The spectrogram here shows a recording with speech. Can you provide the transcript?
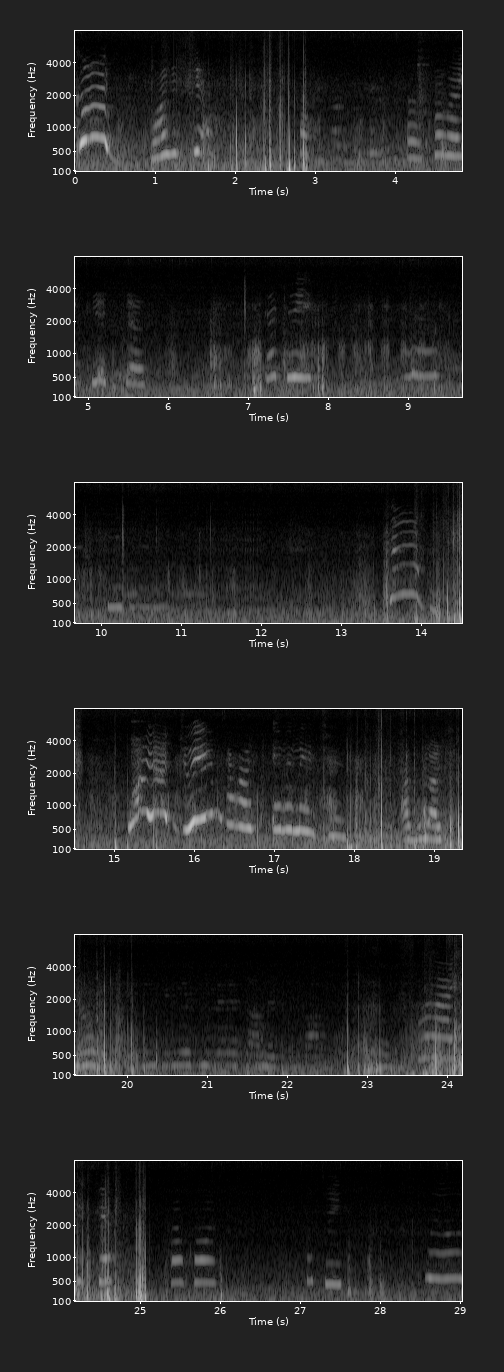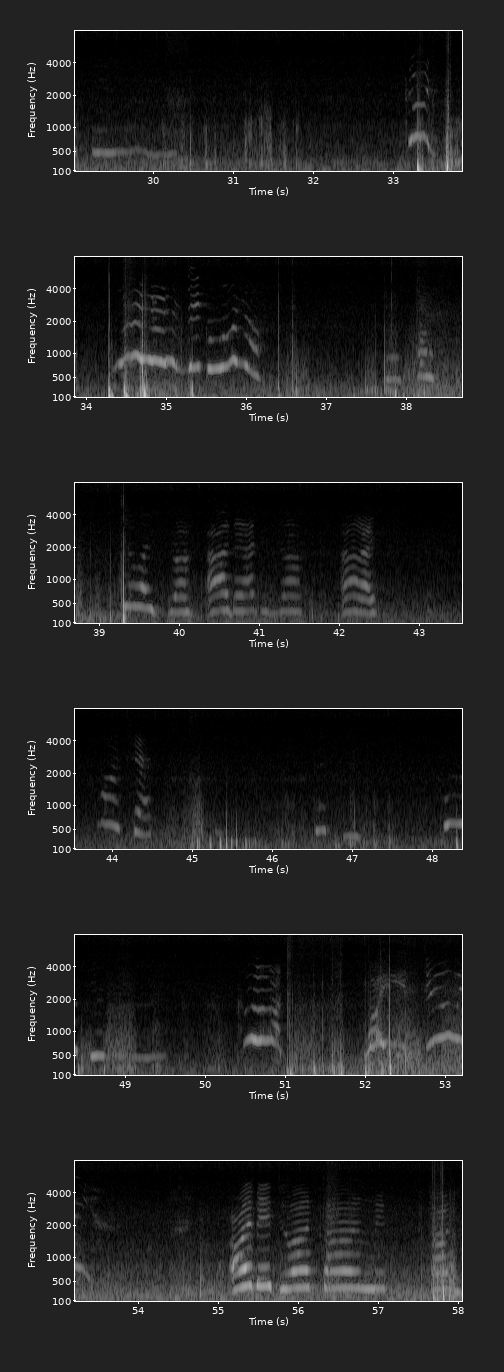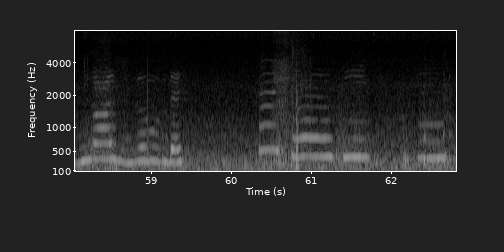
Good! Why is it? Oh, oh, how like this? Uh, that's it. Why are dreamers animation? I would like Let's see. We'll see. Like the ah, that is the alright. Check. God, what are you doing?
